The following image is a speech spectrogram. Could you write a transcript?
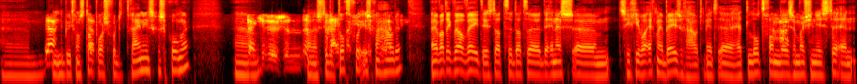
ehm, Ja. in de buurt van Staphorst voor de trein is gesprongen. Ehm, dat je dus een, waar een stille tocht voor is gehouden. Eh, wat ik wel weet is dat, eh, dat eh, de NS ehm, zich hier wel echt mee bezighoudt met eh, het lot van deze machinisten. En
